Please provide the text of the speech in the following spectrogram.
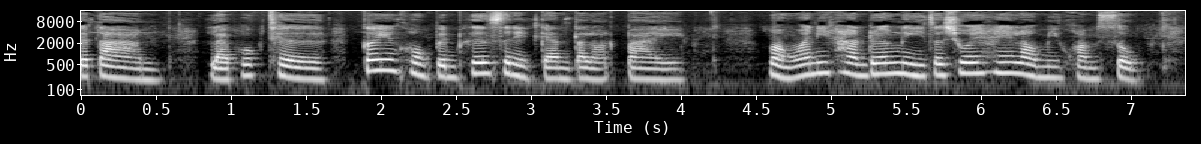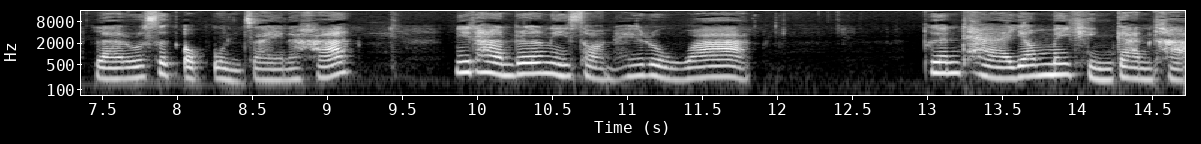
ก็ตาม และพวกเธอก็ยังคงเป็นเพื่อนสนิทกันตลอดไป หวังว่านิทานเรื่องนี้จะช่วยให้เรามีความสุข และรู้สึกอบอุ่นใจนะคะ นิทานเรื่องนี้สอนให้รู้ว่า เพื่อนแท้ย่อมไม่ทิ้งกันค่ะ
